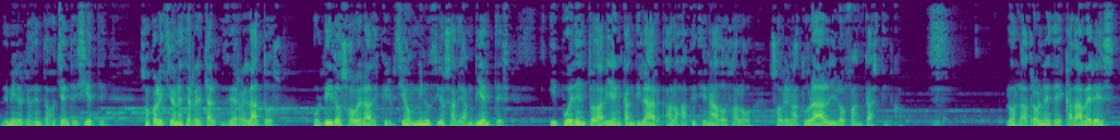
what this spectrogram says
de 1887 son colecciones de, de relatos urdidos sobre la descripción minuciosa de ambientes y pueden todavía encandilar a los aficionados a lo sobrenatural y lo fantástico. Los ladrones de cadáveres,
